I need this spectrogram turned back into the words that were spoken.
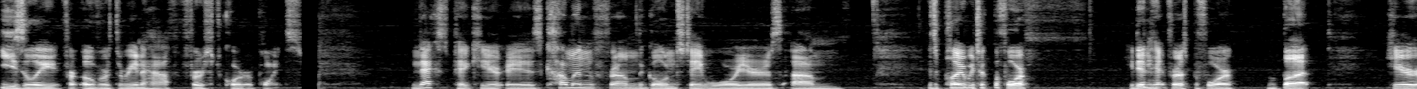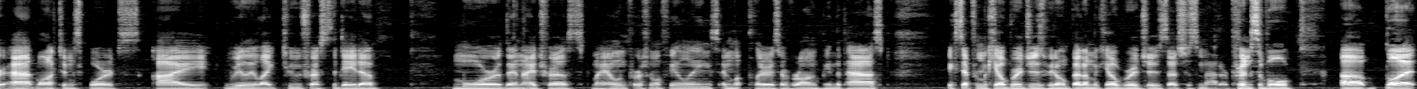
easily for over three and a half first quarter points. Next pick here is coming from the Golden State Warriors. Um, it's a player we took before. He didn't hit for us before, but here at Locked In Sports, I really like to trust the data more than I trust my own personal feelings and what players have wronged me in the past. Except for Mikal Bridges, we don't bet on Mikal Bridges. That's just a matter of principle. Uh, but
